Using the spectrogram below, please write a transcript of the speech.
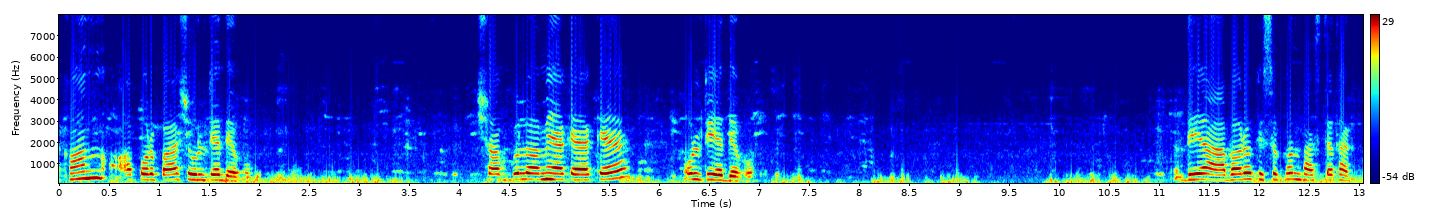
এখন অপর পাশ উল্টে দেব। সবগুলো আমি একে একে উল্টিয়ে দেব। দিয়ে আবারও কিছুক্ষণ ভাজতে থাকব।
